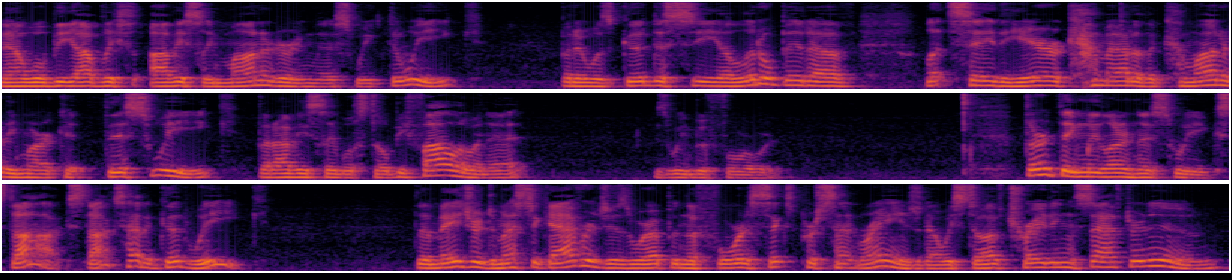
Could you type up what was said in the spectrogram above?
Now, we'll be obviously monitoring this week to week, but it was good to see a little bit of let's say the air come out of the commodity market this week, but obviously we'll still be following it as we move forward. Third thing we learned this week stocks. Stocks had a good week. The major domestic averages were up in the 4 to 6% range. Now we still have trading this afternoon,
